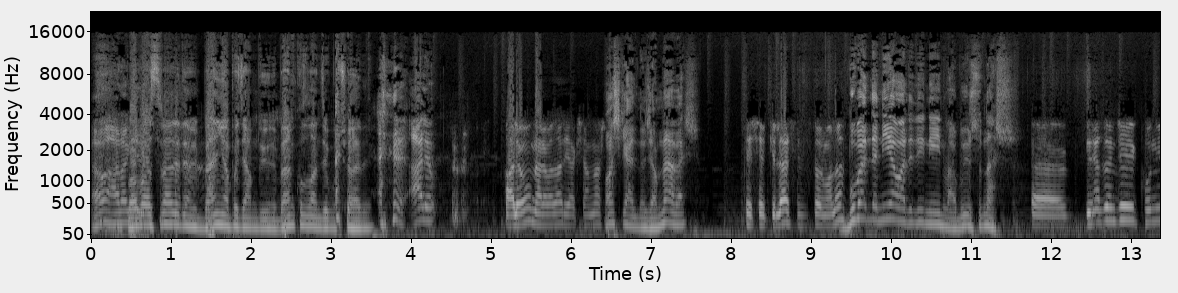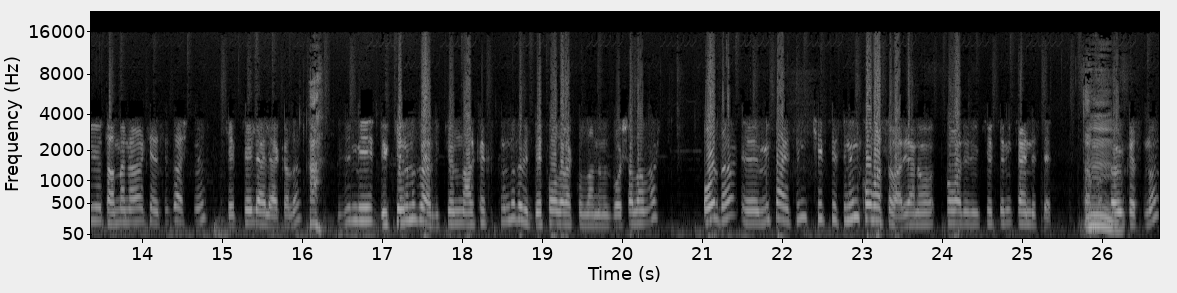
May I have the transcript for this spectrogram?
ama ana Baba ısrar ediyor. Ben yapacağım düğünü. Ben kullanacağım uçağı diye. Alo. Alo merhabalar iyi akşamlar. Hoş geldin hocam ne haber? Teşekkürler sizi sormalı. Bu bende niye var dediğin neyin var buyursunlar. Ee, biraz önce konuyu tam ben ararken siz açtınız. Kepçeyle alakalı. Hah Bizim bir dükkanımız var. Dükkanın arka kısmında da bir depo olarak kullandığımız boş alan var. Orada e, müteahhitin kepçesinin kovası var. Yani o kova dediğim kepçenin kendisi. tamam. Hmm. Ön kısmı.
